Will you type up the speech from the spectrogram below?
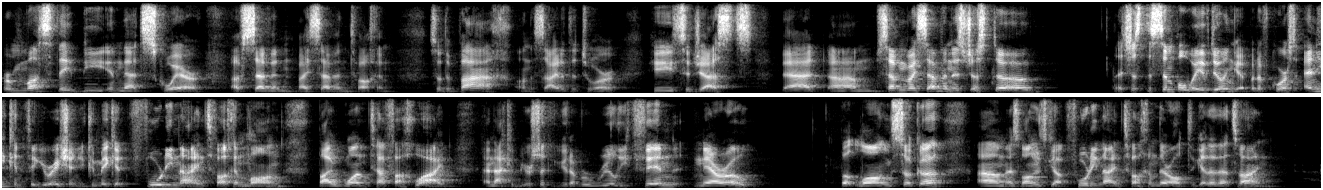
or must they be in that square of seven by seven tefachim? So the Bach on the side of the Tur he suggests that um, seven by seven is just a that's just the simple way of doing it. But of course, any configuration, you can make it 49 tefachim long by one tefach wide. And that could be your sukkah. You could have a really thin, narrow, but long sukkah. Um, as long as you got 49 tefachim there altogether, that's fine.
